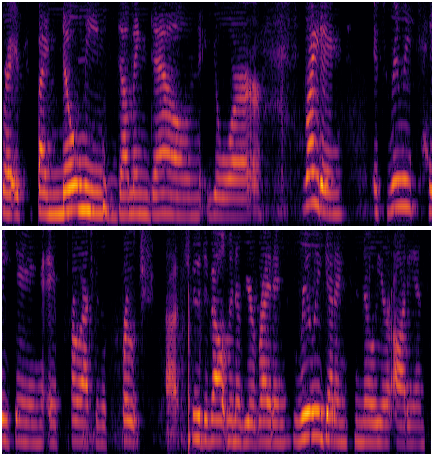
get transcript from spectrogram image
right? It's by no means dumbing down your writing. It's really taking a proactive approach uh, to the development of your writing, really getting to know your audience,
